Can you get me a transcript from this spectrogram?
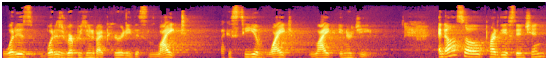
what is what is represented by purity, this light, like a sea of white light energy. And also part of the ascension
